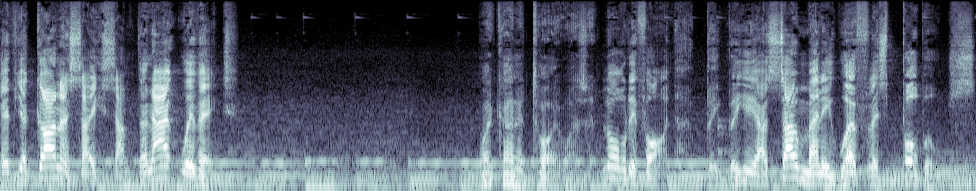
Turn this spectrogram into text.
If you're gonna say something, out with it. What kind of toy was it? Lord, if I know, Bigby, he has so many worthless baubles.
